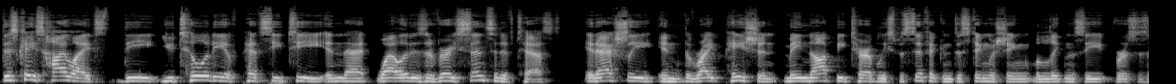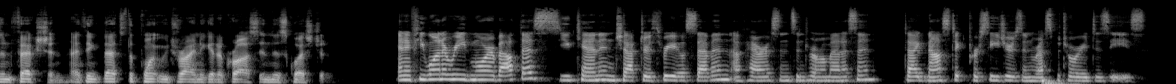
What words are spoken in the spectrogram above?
This case highlights the utility of PET CT in that while it is a very sensitive test, it actually, in the right patient, may not be terribly specific in distinguishing malignancy versus infection. I think that's the point we're trying to get across in this question. And if you want to read more about this, you can in Chapter 307 of Harrison's Internal Medicine Diagnostic Procedures in Respiratory Disease.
